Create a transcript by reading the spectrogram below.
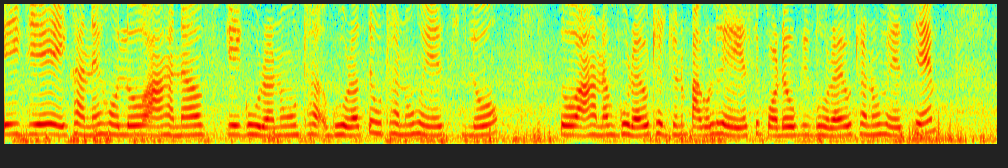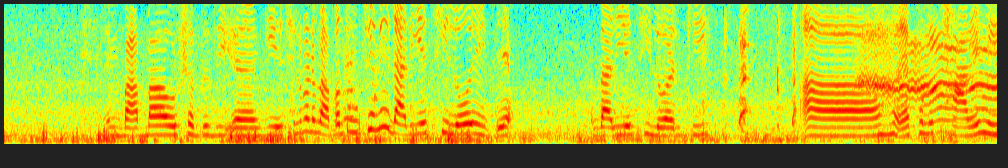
এই যে এখানে হলো আহনাফকে ঘোরানো উঠা ঘোরাতে উঠানো হয়েছিল। তো আহনাফ ঘোড়ায় ওঠার জন্য পাগল হয়ে গেছে, পরে ওকে ঘোড়ায় ওঠানো হয়েছে। বাবা ওর সাথে গিয়েছিল মানে বাবা তো উঠেনি দাঁড়িয়েছিল এই যে দাঁড়িয়েছিল আর কি। এখনও ছাড়েনি।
